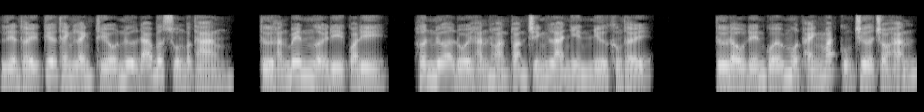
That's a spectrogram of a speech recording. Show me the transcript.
liền thấy kia thanh lanh thiếu nữ đã bước xuống bậc thang, từ hắn bên người đi qua đi, hơn nữa đối hắn hoàn toàn chính là nhìn như không thấy. Từ đầu đến cuối một ánh mắt cũng chưa cho hắn.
